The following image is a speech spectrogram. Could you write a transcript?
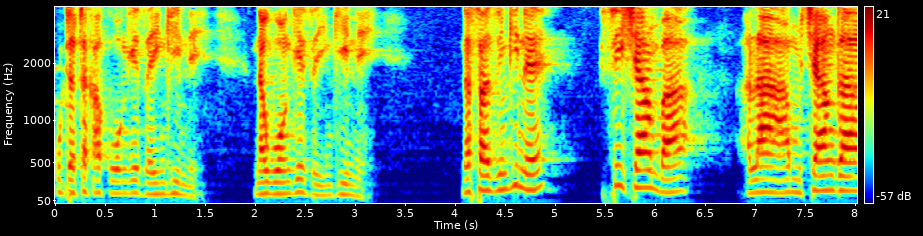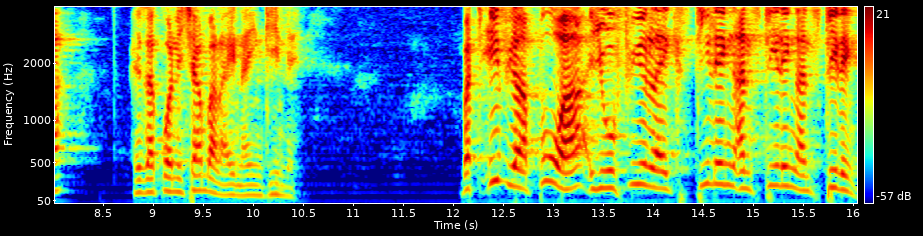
utataka kuongeza ingine na uongeze ingine na saa zingine si shamba la mchanga aweza kuwa ni shamba la aina ingine. But if you are poor you feel like stealing and stealing and stealing.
